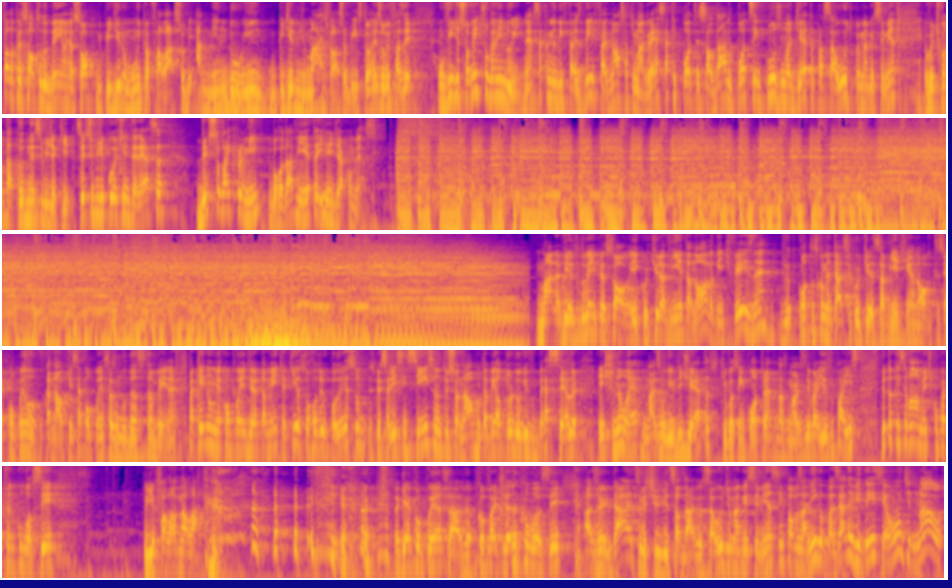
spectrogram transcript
Fala pessoal, tudo bem? Olha só, me pediram muito a falar sobre amendoim, me pediram demais falar sobre isso, então eu resolvi fazer um vídeo somente sobre amendoim, né? Será que amendoim faz bem, faz mal, será que emagrece, será que pode ser saudável, pode ser incluso uma dieta para saúde, para emagrecimento? Eu vou te contar tudo nesse vídeo aqui. Se esse tipo de coisa te interessa, deixa seu like para mim, eu vou rodar a vinheta e a gente já começa. Maravilha, tudo bem pessoal? E curtiram a vinheta nova que a gente fez, né? Conta nos comentários se curtiram essa vinhetinha nova, que você acompanha o canal aqui, você acompanha essas mudanças também, né? Para quem não me acompanha diretamente aqui, eu sou Rodrigo Polesso, especialista em ciência nutricional e também autor do livro best-seller Este Não É Mais Um Livro de Dietas, que você encontra nas maiores livrarias do país. Eu tô aqui semanalmente compartilhando com você, eu ia falar na lata para quem acompanha sabe, compartilhando com você as verdades sobre estilo de vida saudável, saúde e emagrecimento sem palavras na língua, baseado em evidência onde? Não!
